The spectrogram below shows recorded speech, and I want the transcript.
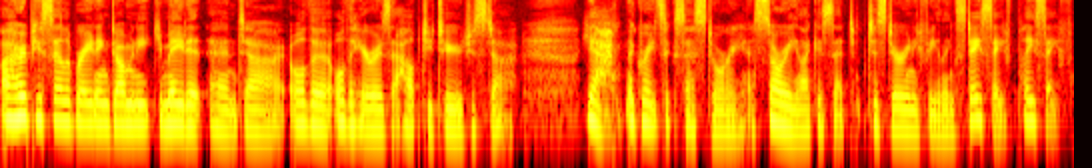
I hope you're celebrating, Dominique. You made it, and uh, all the all the heroes that helped you too. Just uh, yeah, a great success story. Sorry, like I said, to stir any feelings. Stay safe. Play safe.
